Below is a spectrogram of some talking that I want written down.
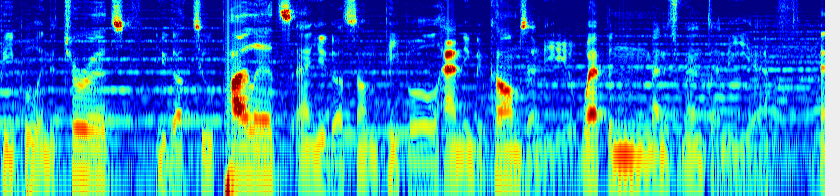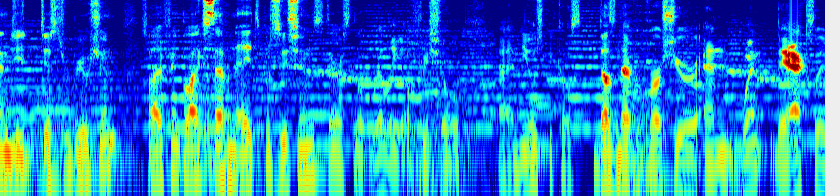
people in the turrets, you got two pilots, and you got some people handling the comms and the weapon management and the uh, energy distribution. So I think like seven, eight positions. There's not really official uh, news because it doesn't have a brochure and when they actually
